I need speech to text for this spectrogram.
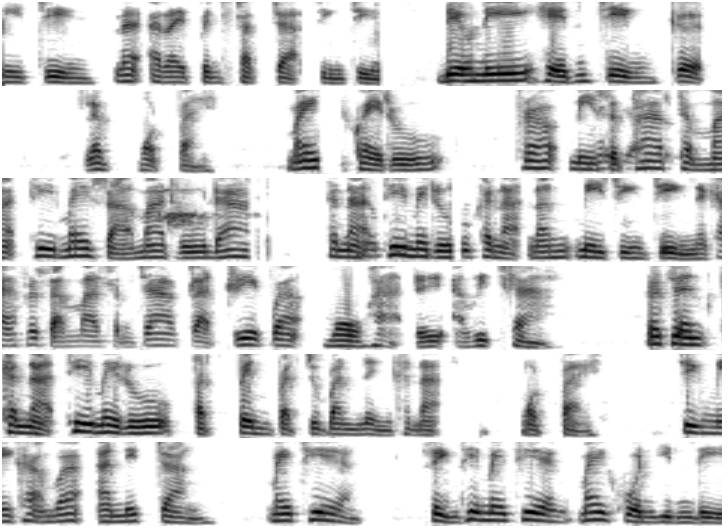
มีจริง และอะไรเป็นสัจจะจริง ๆ เดี๋ยวนี้เห็นจริงเกิดและหมดไป ไม่มีใครรู้ เพราะมีสภาพธรรมะที่ไม่สามารถรู้ได้ ขณะที่ไม่รู้ขณะนั้นมีจริง ๆ นะคะ พระสัมมาสัมพุทธเจ้าตรัสเรียกว่า โมหะหรืออวิชชา เพราะฉะนั้นขณะที่ไม่รู้ปัจเป็นปัจจุบันหนึ่งขณะหมดไป จึงมีคำว่าอนิจจังไม่เที่ยง สิ่งที่ไม่เที่ยงไม่ควรยินดี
